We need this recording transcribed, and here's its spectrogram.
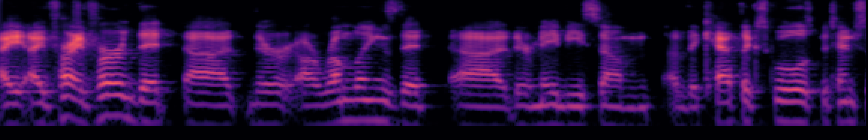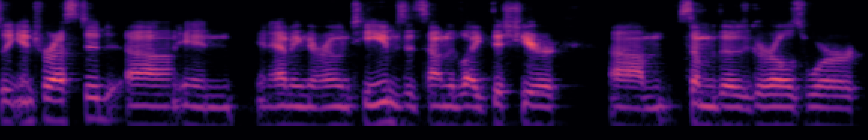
I, have heard, I've heard that uh, there are rumblings that uh, there may be some of the Catholic schools potentially interested uh, in in having their own teams. It sounded like this year um, some of those girls were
